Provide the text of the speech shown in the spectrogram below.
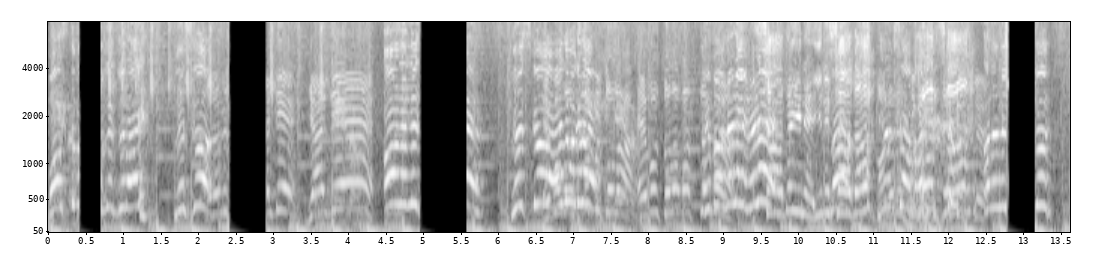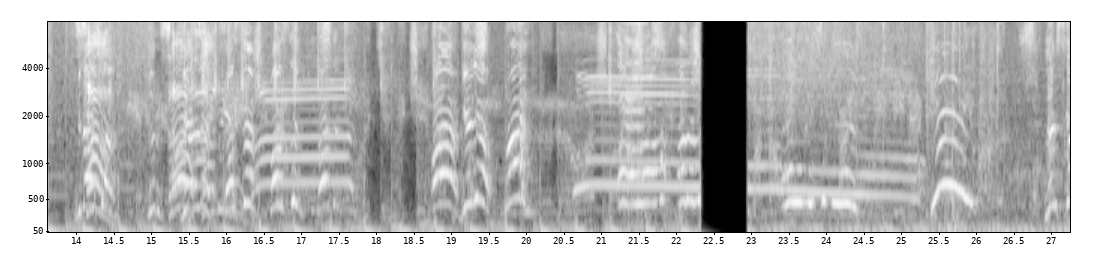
Bastım Duray. Let's go. Geldi. Geldi. Ananı s**eyim. Let's go. Evo sola. Evo sola bastın Ebo mı? nereye nereye? Sağda yine, yine Sağ. sağda. Yine sağ. Ananı Ananı s**eyim. Ananı dur. Bir daha Sağ. sağ. Dur. Sağ, Geldi. sağ değil. Bastım. Bastım. Bastım. Aa geliyor. Lan. Aa. Ananı. Ananı s**eyim. Woo. Let's go.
